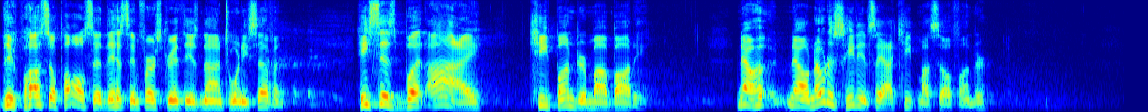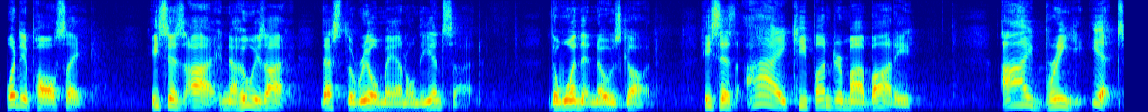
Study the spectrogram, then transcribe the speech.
The Apostle Paul said this in 1 Corinthians 9 27. He says, But I keep under my body. Now, now notice he didn't say, I keep myself under. What did Paul say? He says, I. Now, who is I? That's the real man on the inside, the one that knows God. He says, I keep under my body, I bring it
